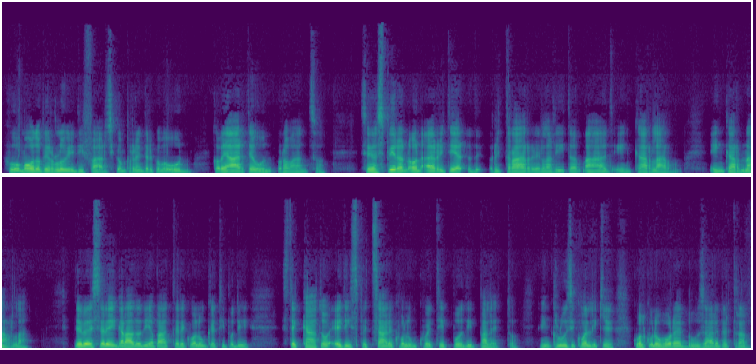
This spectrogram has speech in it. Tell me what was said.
Fu un modo per lui di farci comprendere come, un, come arte un romanzo. Si aspira non a ritrarre la vita, ma ad incarnarla. Deve essere in grado di abbattere qualunque tipo di steccato e di spezzare qualunque tipo di paletto, inclusi quelli che qualcuno vorrebbe usare per tra-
